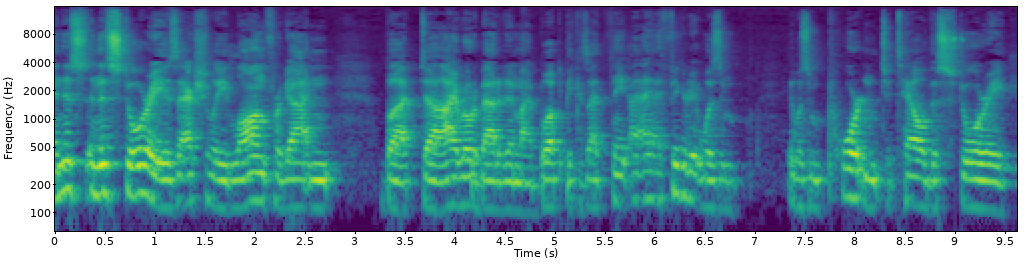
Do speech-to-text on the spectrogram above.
And this, and this story is actually long forgotten, but uh, I wrote about it in my book because I, think, I, I figured it was, it was important to tell this story,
